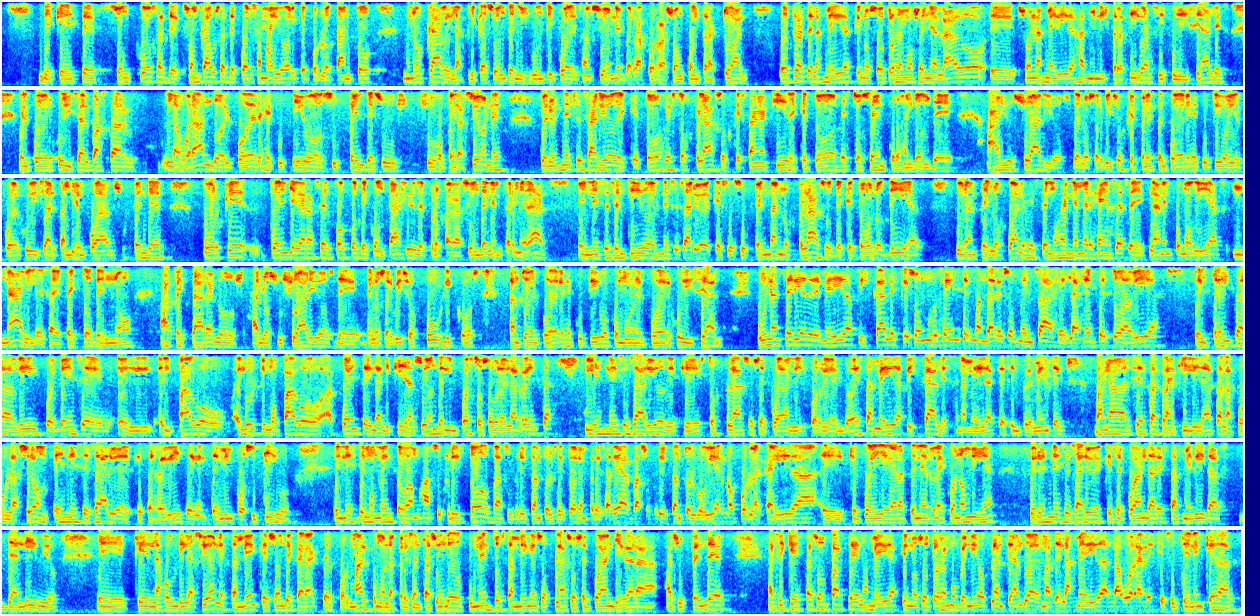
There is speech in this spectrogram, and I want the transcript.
de que este son cosas de son causas de fuerza mayor y que por lo tanto no cabe la aplicación de ningún tipo de sanciones, ¿verdad? Por razón contractual. Otras de las medidas que nosotros hemos señalado eh, son las medidas administrativas y judiciales. El Poder Judicial va a estar laborando, el Poder Ejecutivo suspende sus, sus operaciones, pero es necesario de que todos estos plazos que están aquí, de que todos estos centros en donde hay usuarios de los servicios que presta el Poder Ejecutivo y el Poder Judicial también puedan suspender, porque pueden llegar a ser focos de contagio y de propagación de la enfermedad. En ese sentido es necesario de que se suspendan los plazos, de que todos los días durante los cuales estemos en emergencia se declaren como días inhábiles a efectos de no afectar a los a los usuarios de, de los servicios públicos tanto del poder ejecutivo como del poder judicial. Una serie de medidas fiscales que son urgentes mandar esos mensajes. La gente todavía el 30 de abril pues vence el, el pago el último pago a cuenta y la liquidación del impuesto sobre la renta y es necesario de que estos plazos se puedan ir corriendo. Estas medidas fiscales, en la medida que se implementen, van a dar cierta tranquilidad a la población. Es necesario de que se revisen el tema impositivo. En este momento vamos a sufrir todos, va a sufrir tanto el sector empresarial, va a sufrir tanto el gobierno por la caída eh, que puede llegar a tener la economía, pero es necesario de que se puedan dar estas medidas de alivio. Eh, que las obligaciones también que son de carácter formal, como la presentación de documentos, también esos plazos se puedan llegar a, suspender. Así que estas son parte de las medidas que nosotros hemos venido planteando, además de las medidas laborales que se tienen que dar.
